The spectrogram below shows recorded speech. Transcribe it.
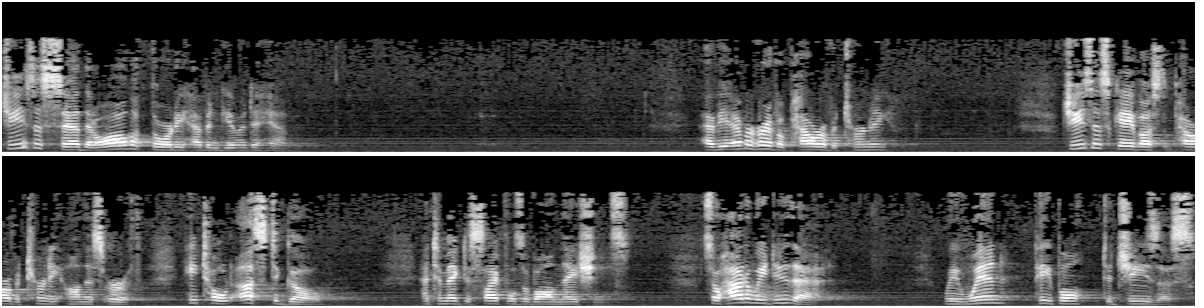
Jesus said that all authority had been given to Him. Have you ever heard of a power of attorney? Jesus gave us the power of attorney on this earth. He told us to go and to make disciples of all nations. So how do we do that? We win people to Jesus.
